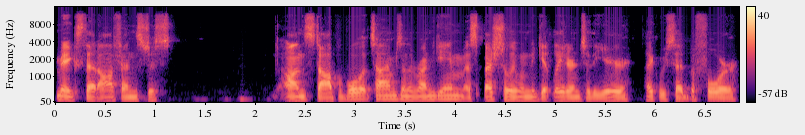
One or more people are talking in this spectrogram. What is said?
makes that offense just unstoppable at times in the run game, especially when we get later into the year. Like we said before,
